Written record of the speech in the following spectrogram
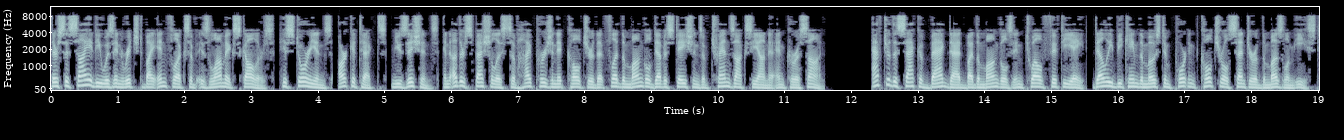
Their society was enriched by influx of Islamic scholars, historians, architects, musicians, and other specialists of high Persianate culture that fled the Mongol devastations of Transoxiana and Khorasan. After the sack of Baghdad by the Mongols in 1258, Delhi became the most important cultural center of the Muslim East.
